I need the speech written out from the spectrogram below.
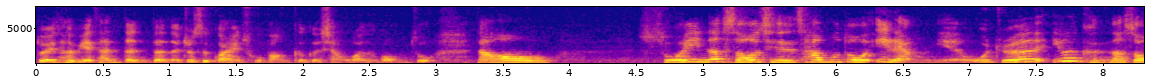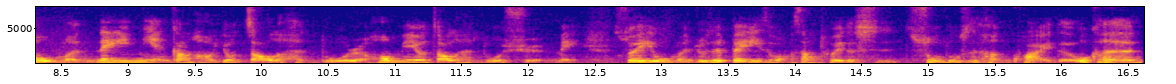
对特别餐等等的，就是关于厨房各个相关的工作，然后。所以那时候其实差不多一两年，我觉得因为可能那时候我们那一年刚好又招了很多人，后面又招了很多学妹，所以我们就是被一直往上推的时速度是很快的。我可能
